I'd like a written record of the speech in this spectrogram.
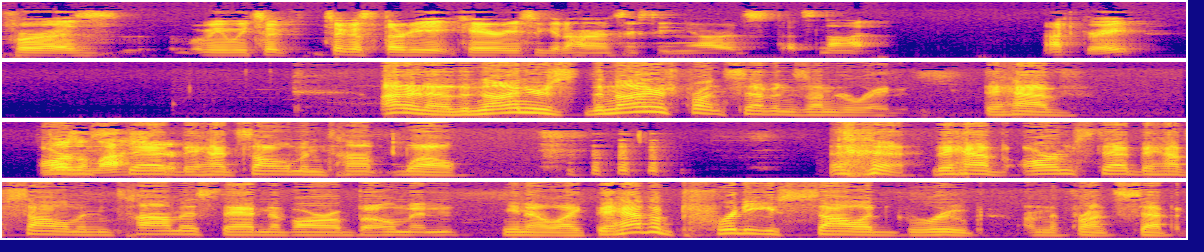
For as I mean, we took took us 38 carries to get 116 yards. That's not not great. I don't know. The Niners, the Niners front seven is underrated. They have Wasn't last year. Armstead. They had Solomon Tom. Well, they have Armstead. They have Solomon Thomas. They had NaVorro Bowman. You know, like they have a pretty solid group on the front seven.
